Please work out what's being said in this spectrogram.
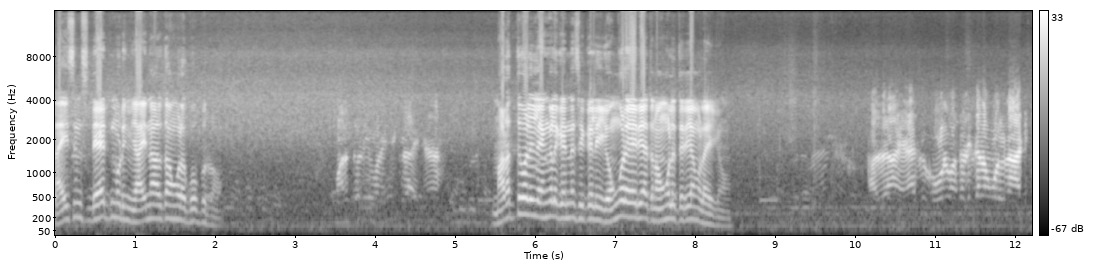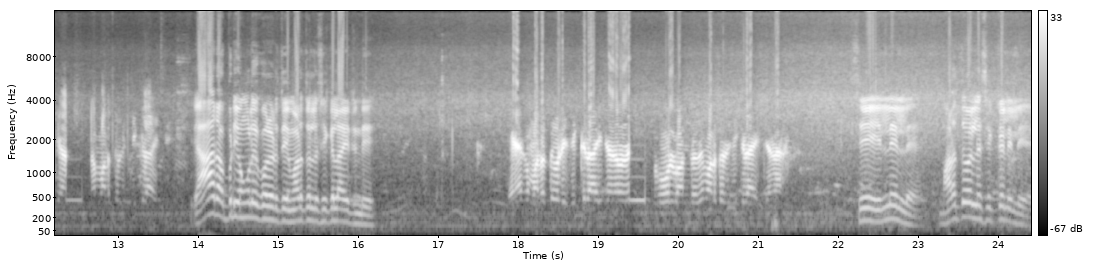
லைசன்ஸ் டேட் முடிஞ்சு அதனால தான் உங்களை கூப்பிடுறோம். மடத்து வழியில் எங்களுக்கு என்ன சிக்கல்? உங்களோட ஏரியா தானே உங்களுக்கு தெரியாமல் ஆயிக்கும் யார் அப்படி உங்களுக்கு கோல் எடுத்து மடத்துல சிக்கலாயிட்டு எனக்கு மடத்தோட சிக்கலாயிட்டேன் கோல் வந்தது மடத்தோட சிக்கலாயிட்டேன். சரி இல்லை இல்லை. மடத்து வழியில் சிக்கல் இல்லையே.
